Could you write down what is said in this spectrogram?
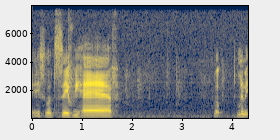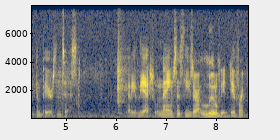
Okay, so let's see if we have limit comparison test. Gotta give the actual name since these are a little bit different.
